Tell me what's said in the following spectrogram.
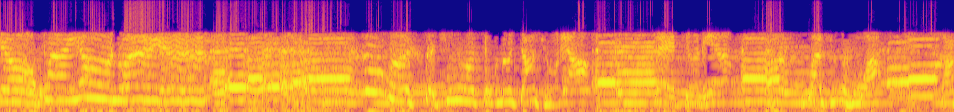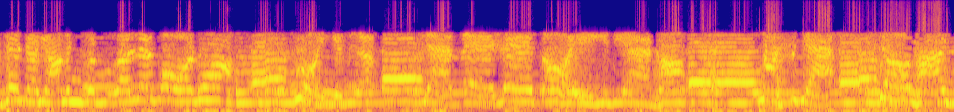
要还阳转。什么事情都能讲清了。再听听，我听说刚才这两个女子来告状，又一个现在来到一殿堂，那时间叫他今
